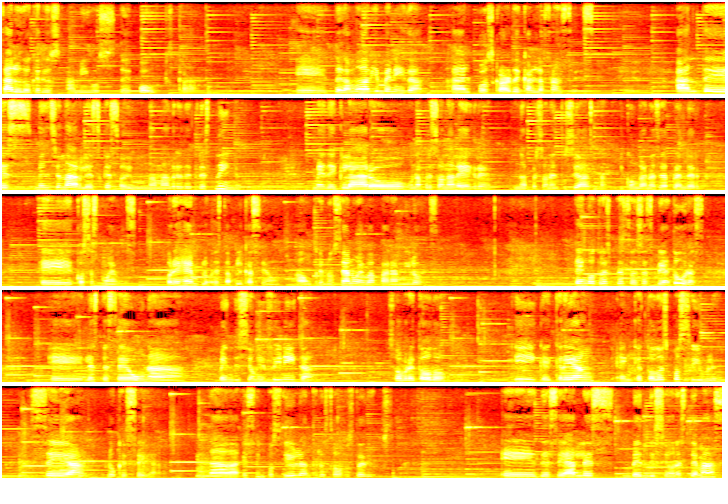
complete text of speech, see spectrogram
Saludos queridos amigos de podcast. Eh, le damos la bienvenida al postcard de Carla Francés. Antes mencionarles que soy una madre de tres niños. Me declaro una persona alegre, una persona entusiasta y con ganas de aprender eh, cosas nuevas. Por ejemplo, esta aplicación, aunque no sea nueva, para mí lo es. Tengo tres preciosas criaturas. Eh, les deseo una bendición infinita, sobre todo, y que crean en que todo es posible, sea lo que sea. Nada es imposible ante los ojos de Dios. Eh, desearles bendiciones de más.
